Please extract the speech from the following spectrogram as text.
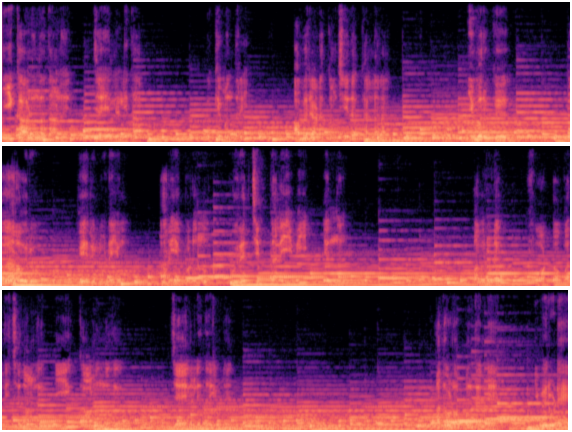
ഈ കാണുന്നതാണ് ജയലളിത. മുഖ്യമന്ത്രി അവരടക്കം ചെയ്ത കല്ലറ. ഇവർക്ക് വേറെ ഒരു പേരിലൂടെയും അറിയപ്പെടുന്നു. ഉരച്ചി തലൈവി എന്ന്. അവരുടെ ഫോട്ടോ പതിച്ചതാണ് ഈ കാണുന്നത് ജയലളിതയുടെ. അതോടൊപ്പം തന്നെ ഇവരുടെ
